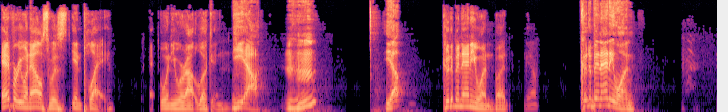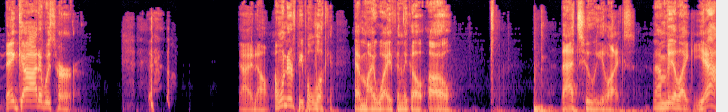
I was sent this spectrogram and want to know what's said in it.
everyone else was in play when you were out looking. Yeah. Mm-hmm. Yep. Could have been anyone, but yeah. Could have been anyone. Thank God it was her. I know. I wonder if people look at my wife and they go, "Oh, that's who he likes." And I'm be like, "Yeah,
